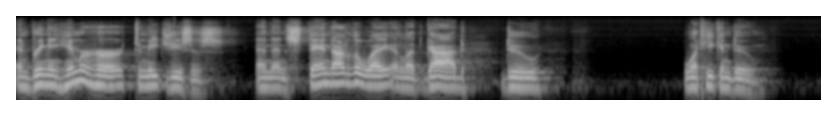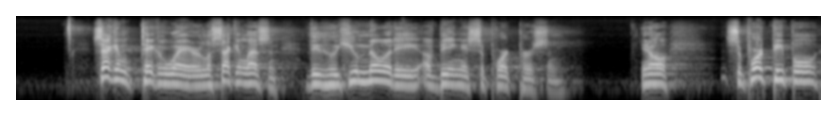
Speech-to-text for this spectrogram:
and bringing him or her to meet Jesus, and then stand out of the way and let God do what he can do. Second takeaway, or the second lesson, the humility of being a support person. You know, support people,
